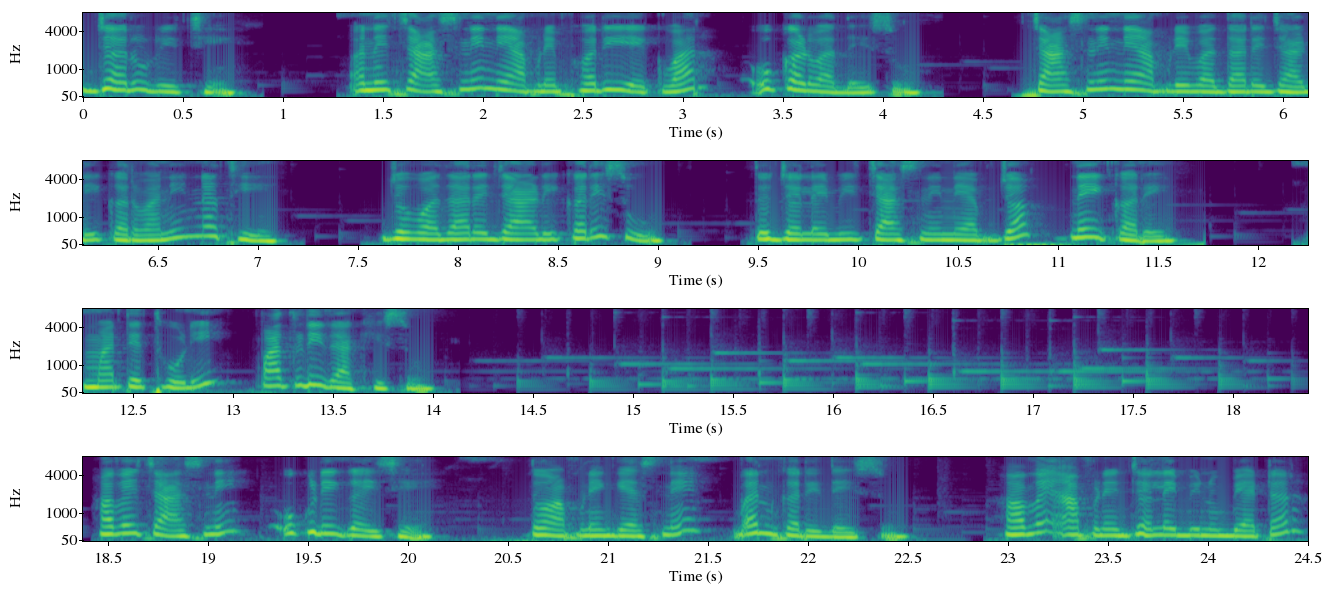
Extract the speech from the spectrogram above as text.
જરૂરી છે. અને ચાસણીને આપણે ફરી એકવાર ઉકળવા દઈશું. ચાસણીને આપણે વધારે જાડી કરવાની નથી. જો વધારે જાડી કરીશું, તો જલેબી ચાસણીને એબ્ઝોર્બ નહીં કરે. માટે થોડી પાતળી રાખીશું. હવે ચાસણી ઉકળી ગઈ છે, તો આપણે ગેસને બંધ કરી દઈશું. હવે આપણે જલેબીનું બેટર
